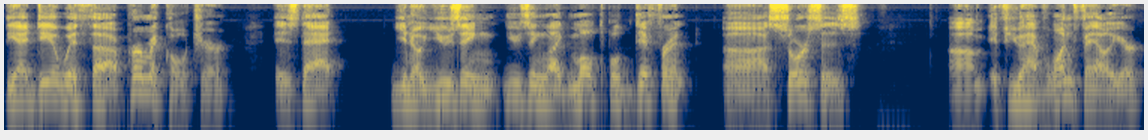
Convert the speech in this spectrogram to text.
The idea with uh, permaculture is that you know using using like multiple different uh, sources. Um, if you have one failure,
